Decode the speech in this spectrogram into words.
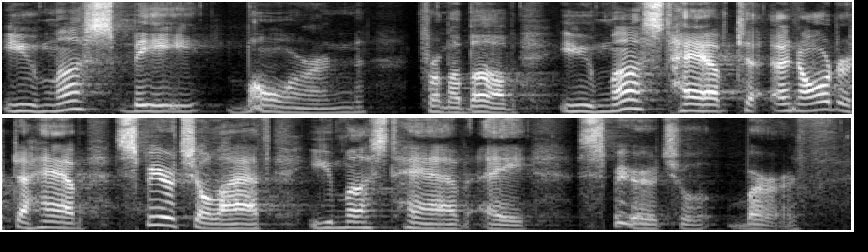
You must be born from above. You must have, to, in order to have spiritual life, you must have a spiritual birth.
